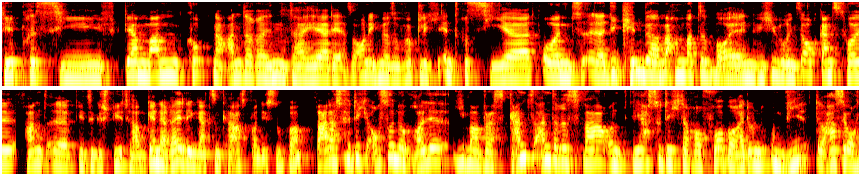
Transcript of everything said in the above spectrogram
depressiv, der Mann guckt eine andere hinterher, der ist auch nicht mehr so wirklich interessiert und äh, die Kinder machen, was sie wollen, wie ich übrigens auch ganz toll fand, äh, wie sie gespielt haben. Generell den ganzen Cast fand ich super. War das für dich auch so eine Rolle, die mal was ganz anderes war und wie hast du dich darauf vorbereitet und, und wie, du hast ja auch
